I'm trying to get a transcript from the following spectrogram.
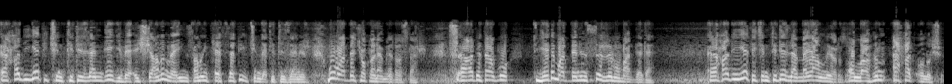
ehadiyet için titizlendiği gibi eşyanın ve insanın kesreti için de titizlenir. Bu madde çok önemli dostlar. Adeta bu yedi maddenin sırrı bu maddede. Ehadiyet için titizlenmeyi anlıyoruz. Allah'ın ehad oluşu.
